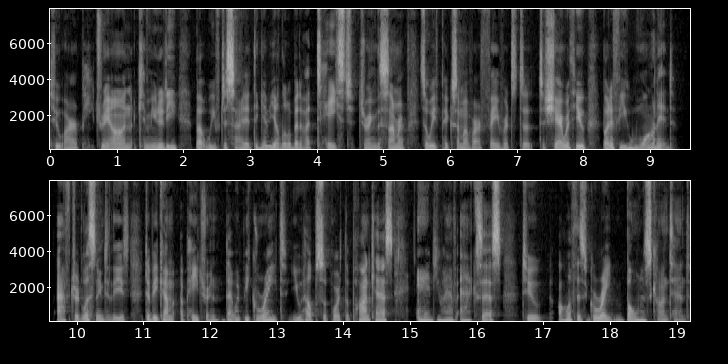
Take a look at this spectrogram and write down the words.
to our Patreon community, but we've decided to give you a little bit of a taste during the summer. So, we've picked some of our favorites to, to share with you. But if you wanted after listening to these to become a patron, that would be great. You help support the podcast and you have access to all of this great bonus content.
